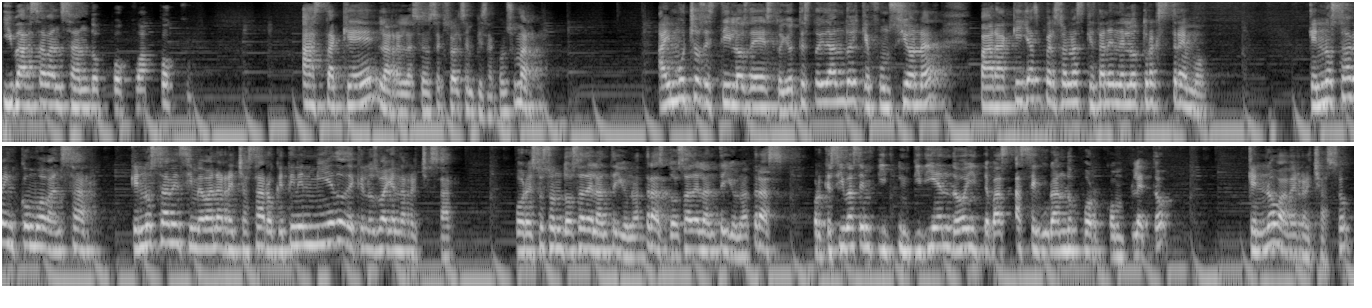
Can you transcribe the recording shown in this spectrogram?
Y vas avanzando poco a poco hasta que la relación sexual se empieza a consumar. Hay muchos estilos de esto. Yo te estoy dando el que funciona para aquellas personas que están en el otro extremo, que no saben cómo avanzar que no saben si me van a rechazar o que tienen miedo de que los vayan a rechazar. Por eso son dos adelante y uno atrás, dos adelante y uno atrás. Porque si vas impidiendo y te vas asegurando por completo que no va a haber rechazo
